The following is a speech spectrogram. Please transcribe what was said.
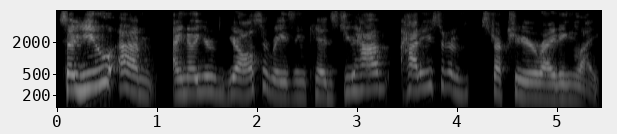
So you um I know you're you're also raising kids. Do you have how do you sort of structure your writing life?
